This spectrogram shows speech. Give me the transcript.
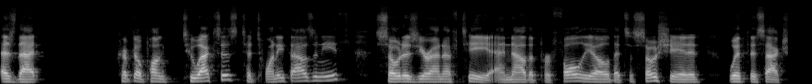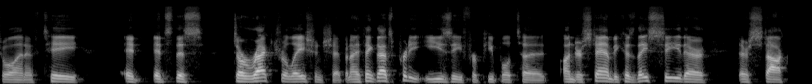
as that CryptoPunk 2x's to 20,000 ETH, so does your NFT. And now the portfolio that's associated with this actual NFT, it it's this direct relationship. And I think that's pretty easy for people to understand because they see their their stock,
